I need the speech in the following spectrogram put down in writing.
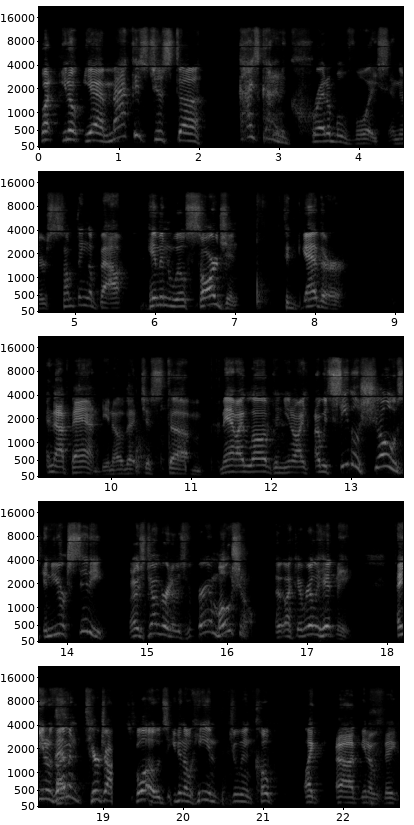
but you know yeah mac is just uh guy's got an incredible voice, and there's something about him and Will Sergeant together in that band, you know, that just um, man, I loved. And you know, I, I would see those shows in New York City when I was younger, and it was very emotional. Like it really hit me. And you know, them and Teardrop Explodes, even though he and Julian Cope, like uh, you know, they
